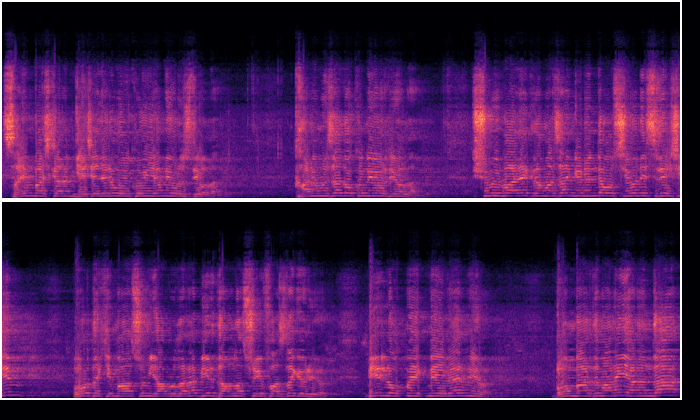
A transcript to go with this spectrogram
Sayın Başkanım geceleri uyku uyuyamıyoruz diyorlar. Kanımıza dokunuyor diyorlar. Şu mübarek Ramazan gününde o Siyonist rejim oradaki masum yavrulara bir damla suyu fazla görüyor. Bir lokma ekmeği vermiyor. Bombardımanın yanında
